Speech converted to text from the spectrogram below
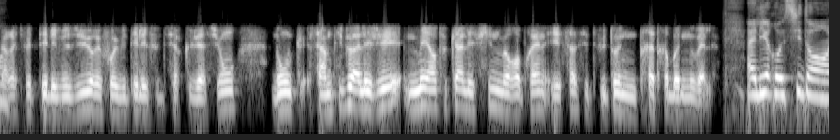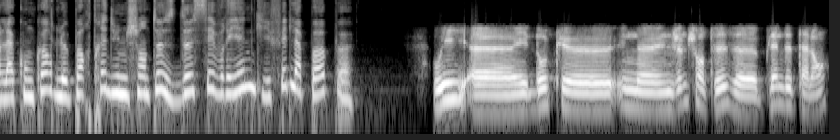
faire respecter les mesures, il faut éviter les flux de circulation. Donc, c'est un petit peu allégé, mais en tout cas, les films reprennent et ça, c'est plutôt une très très bonne nouvelle. À lire aussi dans La Concorde le portrait d'une chanteuse de Sévrienne qui fait de la pop. Oui, euh, donc euh, une, une jeune chanteuse euh, pleine de talent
